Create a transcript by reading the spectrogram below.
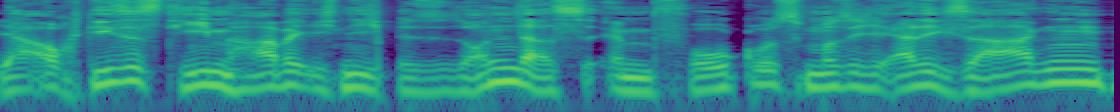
Ja, auch dieses Team habe ich nicht besonders im Fokus, muss ich ehrlich sagen.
